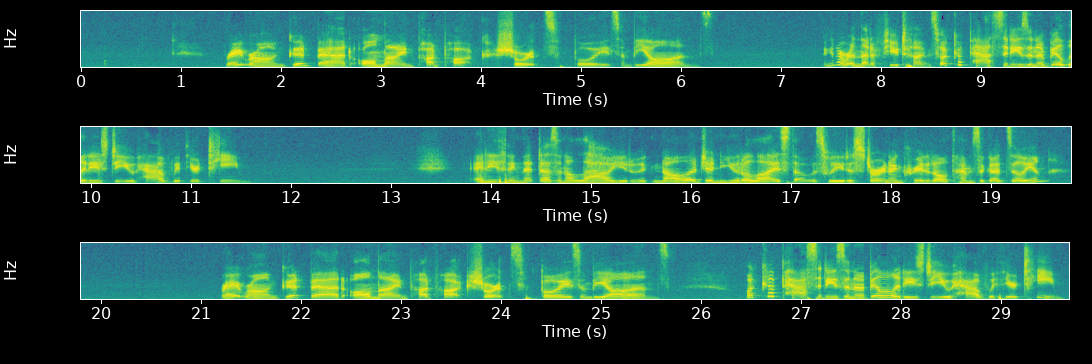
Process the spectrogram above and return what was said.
Right, wrong, good, bad, all nine, podpoc, shorts, boys, and beyonds. I'm going to run that a few times. What capacities and abilities do you have with your team? Anything that doesn't allow you to acknowledge and utilize those. Will you destroy and uncreate at all times a godzillion? Right, wrong, good, bad, all nine, podpoc, shorts, boys, and beyonds. What capacities and abilities do you have with your team?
